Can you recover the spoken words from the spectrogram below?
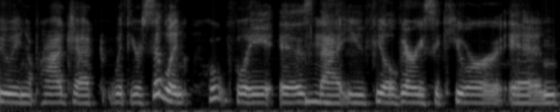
doing a project with your sibling hopefully is mm-hmm. that you feel very secure in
